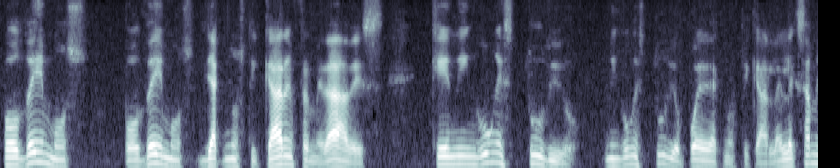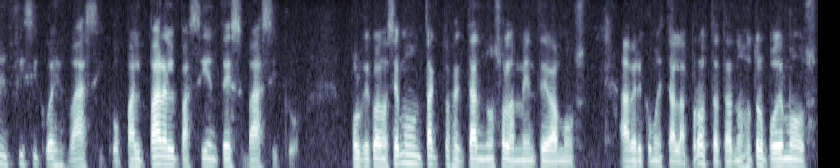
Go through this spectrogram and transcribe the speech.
podemos podemos diagnosticar enfermedades que ningún estudio, ningún estudio puede diagnosticarla. El examen físico es básico, palpar al paciente es básico, porque cuando hacemos un tacto rectal no solamente vamos a ver cómo está la próstata, nosotros podemos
